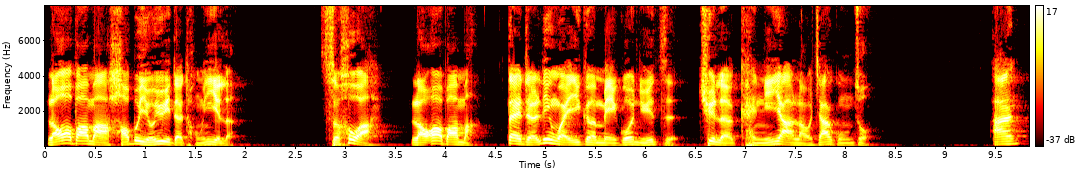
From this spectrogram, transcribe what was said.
老奥巴马毫不犹豫地同意了。此后啊，老奥巴马带着另外一个美国女子去了肯尼亚老家工作。安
